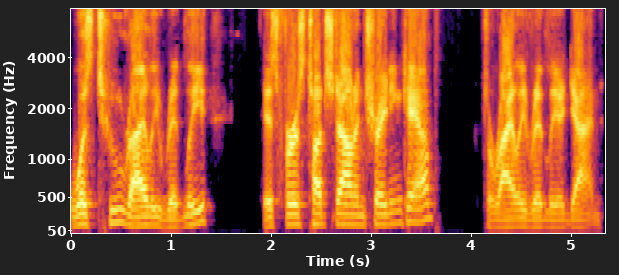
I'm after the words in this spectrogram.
was to Riley Ridley. His first touchdown in training camp to Riley Ridley again.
